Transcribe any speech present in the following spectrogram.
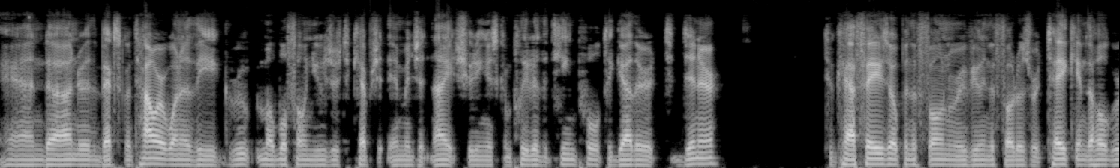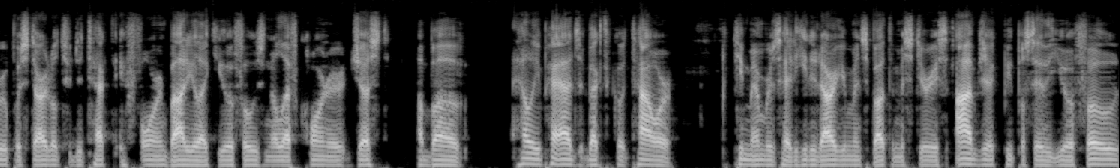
And uh, under the Bitexco Tower, one of the group mobile phone users to capture the image at night. Shooting is completed. The team pulled together to dinner. Two cafes opened the phone and reviewing the photos were taken. The whole group was startled to detect a foreign body like UFOs in the left corner just above helipads at Bitexco Tower. Team members had heated arguments about the mysterious object. People say that UFO,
